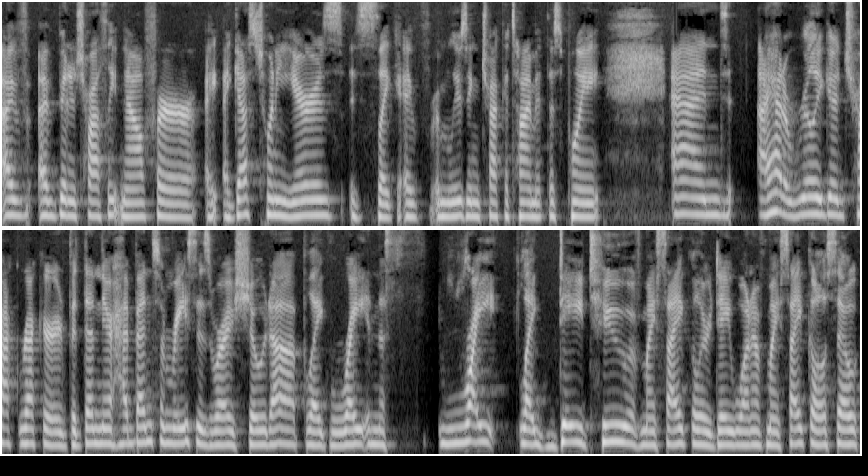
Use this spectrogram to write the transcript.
I've I've been a triathlete now for I, I guess 20 years. It's like i am losing track of time at this point, and I had a really good track record. But then there had been some races where I showed up like right in the right like day two of my cycle or day one of my cycle. So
